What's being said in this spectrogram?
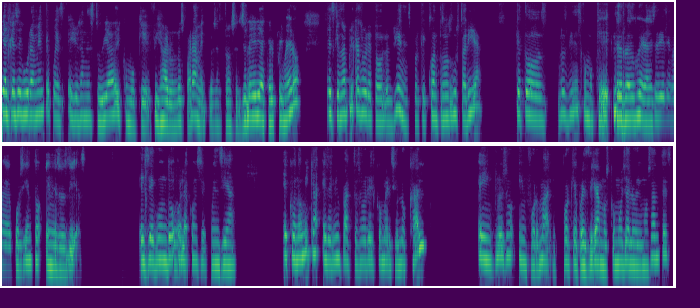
y al que seguramente pues ellos han estudiado y como que fijaron los parámetros. Entonces yo le diría que el primero es que no aplica sobre todos los bienes, porque cuánto nos gustaría que todos los bienes como que les redujeran ese 19% en esos días. El segundo o la consecuencia económica es el impacto sobre el comercio local e incluso informal, porque pues digamos, como ya lo vimos antes,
